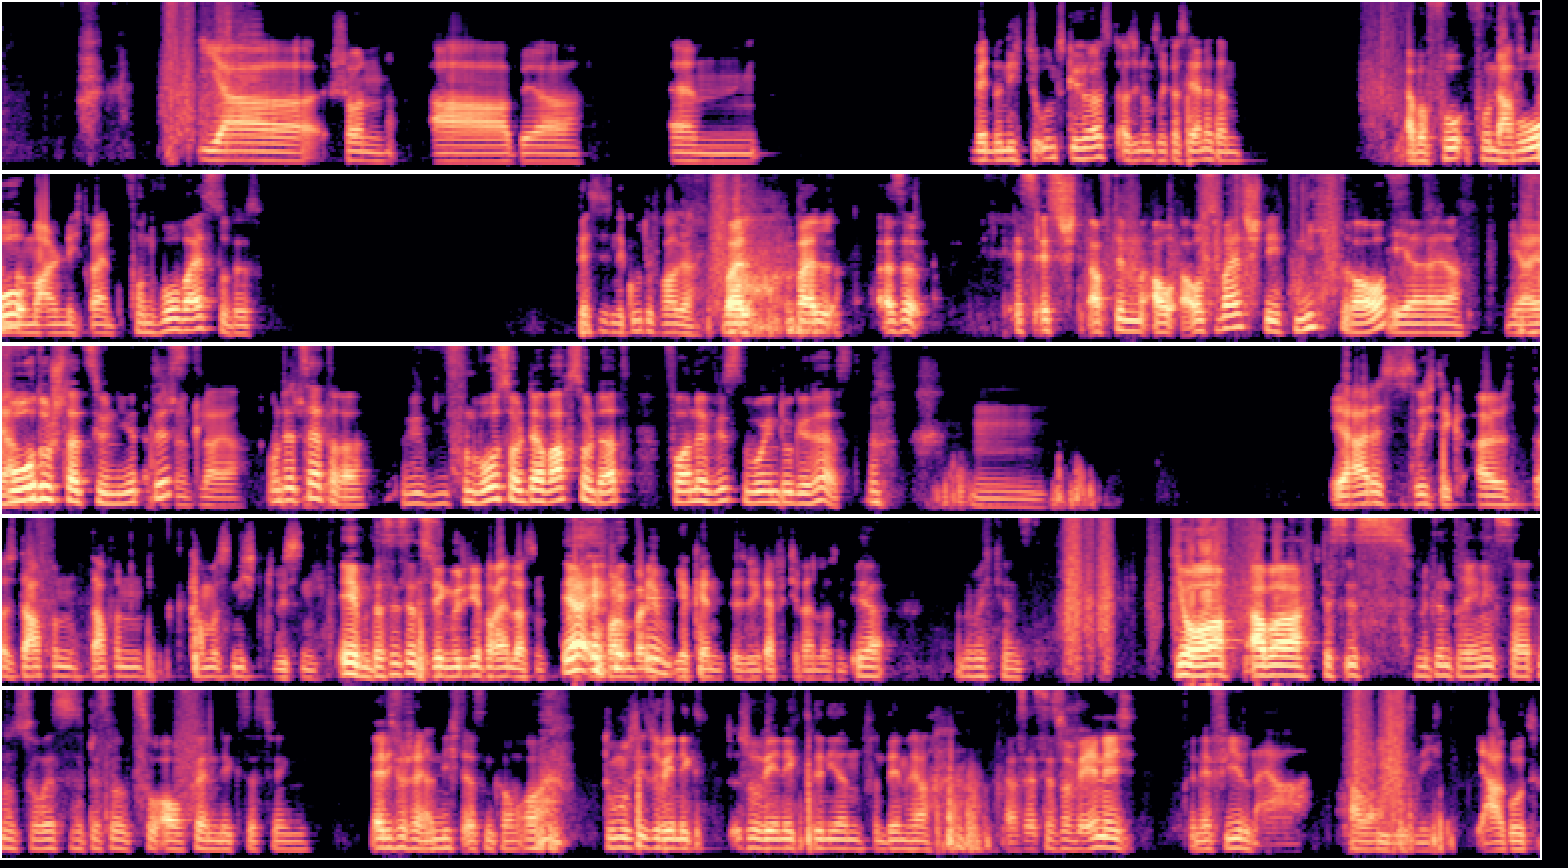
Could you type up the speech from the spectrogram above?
Ja, schon, aber ähm, wenn du nicht zu uns gehörst, also in unsere Kaserne, dann Aber von, von darfst du wo, normal nicht rein. von wo weißt du das? Das ist eine gute Frage. Weil, weil, also es, es auf dem Au- Ausweis steht nicht drauf, Ja, ja. Ja, wo du stationiert das ist bist klar, und etc. Wie, von wo soll der Wachsoldat vorne wissen, wohin du gehörst? Hm. Ja, das ist richtig. Also, also davon, davon kann man es nicht wissen. Eben, das ist jetzt. Deswegen würde ich dich einfach reinlassen. Ja, Also vor allem, weil eben. ich dich kenne, deswegen darf ich dich reinlassen. Ja, wenn du mich kennst. Ja, aber das ist mit den Trainingszeiten und so ist es ein bisschen zu aufwendig, deswegen werde ich wahrscheinlich Ja. nicht essen kommen. Aber Du musst eh so wenig, so wenig trainieren, von dem her. das heißt ja so wenig. Trainiere viel. Naja, Aber viel ist nicht. Ja, gut.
